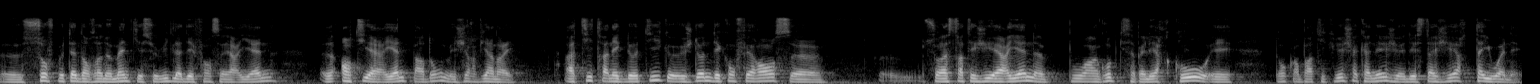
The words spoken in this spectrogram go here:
Euh, sauf peut-être dans un domaine qui est celui de la défense aérienne, euh, anti-aérienne, pardon, mais j'y reviendrai. À titre anecdotique, je donne des conférences sur la stratégie aérienne pour un groupe qui s'appelle ERCO, et donc en particulier chaque année j'ai des stagiaires taïwanais.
